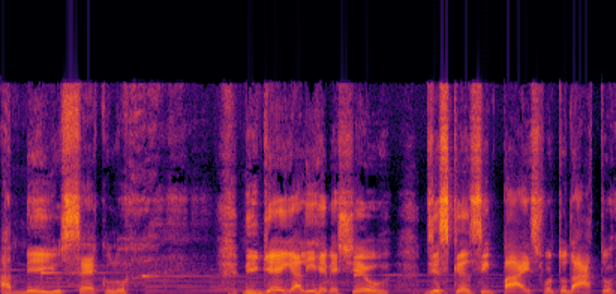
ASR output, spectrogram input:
há meio século. Ninguém ali remexeu. Descanse em paz, Fortunato.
